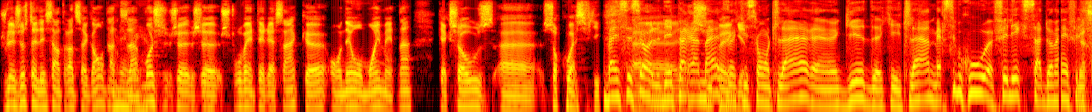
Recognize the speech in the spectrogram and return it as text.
Je voulais juste te laisser en 30 secondes en disant, moi, je, je, je, trouve intéressant qu'on ait au moins maintenant quelque chose euh, sur quoi se fier. Ben c'est ça, des paramètres qui sont clairs, un guide qui est clair. Merci beaucoup, Félix. À demain, Félix.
